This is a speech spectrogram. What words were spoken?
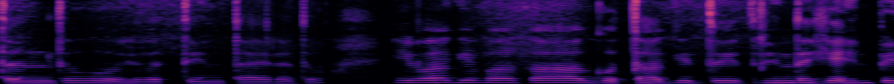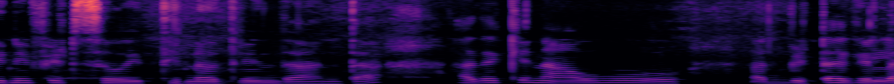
ತಂದು ಇವತ್ತು ತಿಂತಾ ಇರೋದು. ಇವಾಗಿವಾಗ ಗೊತ್ತಾಗಿದ್ದು ಇದರಿಂದ ಏನು ಬೆನಿಫಿಟ್ಸು ಇದು ತಿನ್ನೋದ್ರಿಂದ ಅಂತ. ಅದಕ್ಕೆ ನಾವು ಅದು ಬಿಟ್ಟಾಗೆಲ್ಲ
